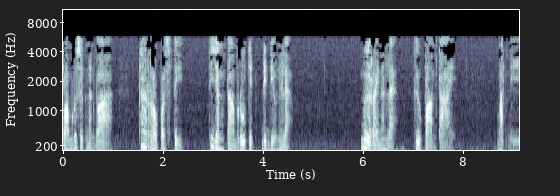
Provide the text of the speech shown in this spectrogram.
ความรู้สึกนั้นว่า ถ้าเราปล่อยสติที่ยังตามรู้จิตนิดเดียวนี่แหละ เมื่อไรนั่นแหละ คือความตาย บัดนี้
